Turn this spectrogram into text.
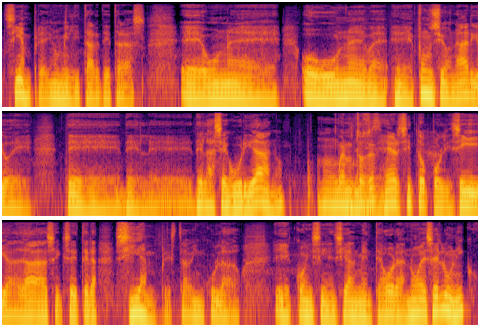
Siempre hay un militar detrás, eh, un, o un funcionario de, de, la seguridad, ¿no? Bueno, entonces. ejército, policía, DAS, etcétera, siempre está vinculado coincidencialmente. Ahora, no es el único,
